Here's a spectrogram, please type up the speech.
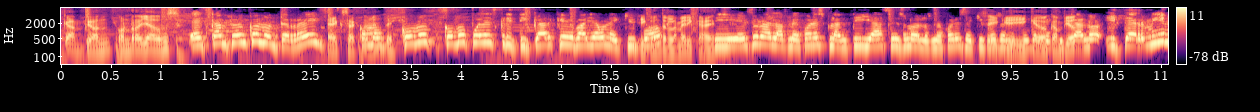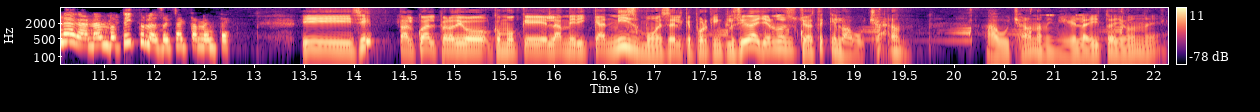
campeón con Rayados. Es campeón con Monterrey. Exactamente. ¿Cómo, cómo, cómo puedes criticar que vaya un equipo? Y contra el América, ¿eh? Si es una de las mejores plantillas, es uno de los mejores equipos Sí, en el y quedó campeón. mexicano y termina ganando títulos, exactamente. Y sí, tal cual, pero digo, como que el americanismo es el que, porque inclusive ayer nos escuchaste que lo abucharon. Abucharon a mi Migueladito Ayun, ¿eh?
